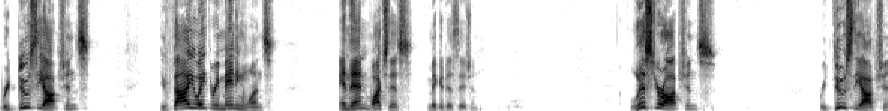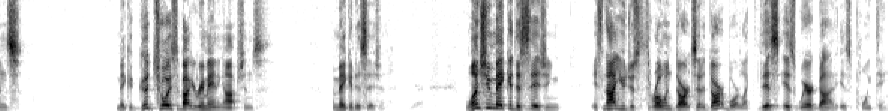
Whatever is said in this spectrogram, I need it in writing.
Reduce the options, evaluate the remaining ones, and then, watch this, make a decision. List your options, reduce the options, make a good choice about your remaining options, and make a decision. Once you make a decision, it's not you just throwing darts at a dartboard. Like, this is where God is pointing.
